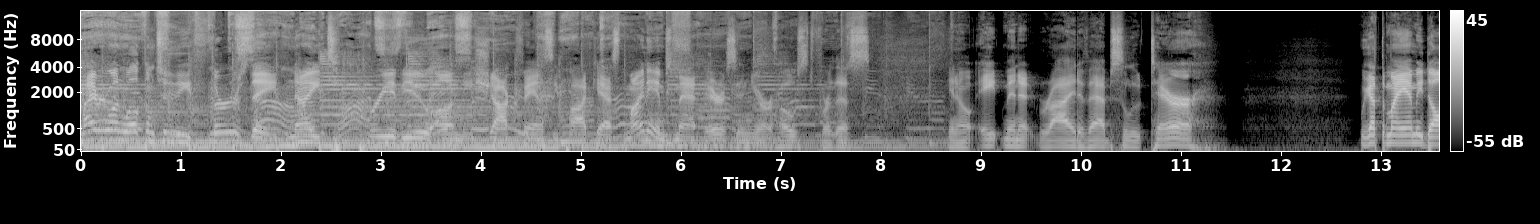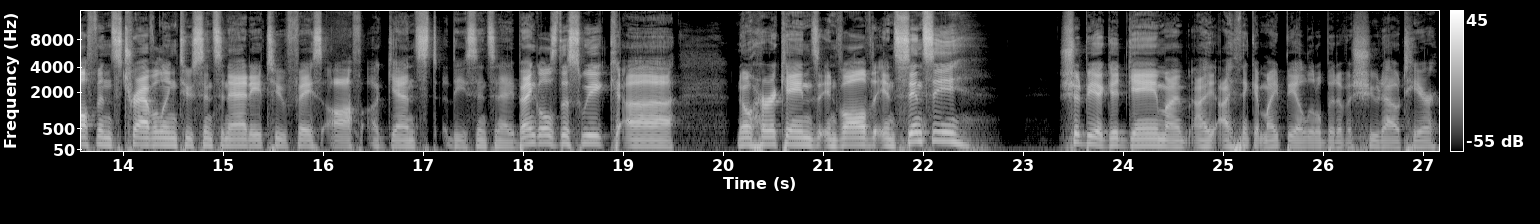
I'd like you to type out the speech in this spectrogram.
Hi, everyone. Welcome to the Thursday night preview on the Shock Fantasy Podcast. My name's Matt Harrison, your host for this, you know, eight minute ride of absolute terror. We got the Miami Dolphins traveling to Cincinnati to face off against the Cincinnati Bengals this week. Uh, no Hurricanes involved in Cincy. Should be a good game. I, I, I think it might be a little bit of a shootout here.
